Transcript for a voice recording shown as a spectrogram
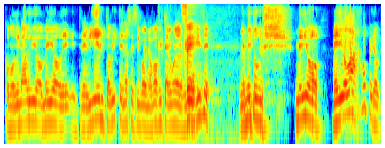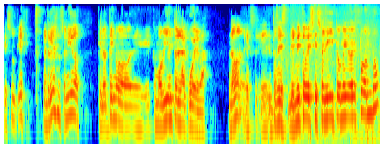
como de un audio medio de entre viento, ¿viste? No sé si, bueno, vos viste alguno de los videos que hice, le meto un shh, medio medio bajo, pero que es, un, que es en realidad es un sonido que lo tengo es como viento en la cueva, ¿no? Eh, entonces le meto ese sonidito medio de fondo,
